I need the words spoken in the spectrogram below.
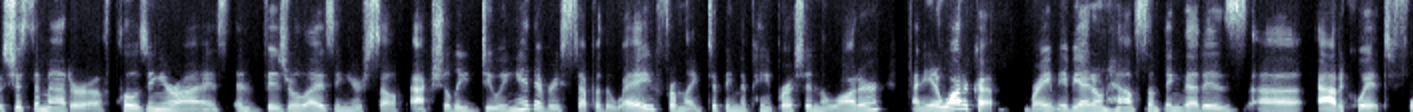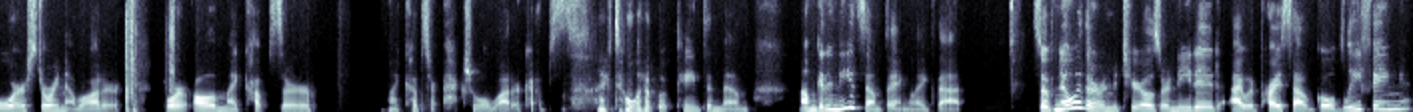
it's just a matter of closing your eyes and visualizing yourself actually doing it every step of the way from like dipping the paintbrush in the water. I need a water cup, right? Maybe I don't have something that is uh, adequate for storing that water, or all of my cups are my cups are actual water cups. I don't want to put paint in them. I'm going to need something like that. So, if no other materials are needed, I would price out gold leafing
